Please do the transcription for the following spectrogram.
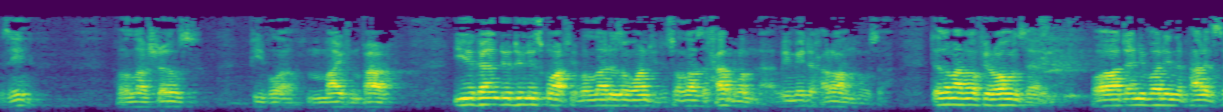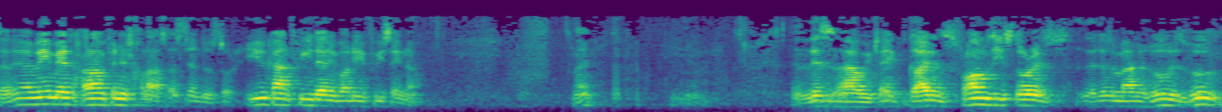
You see? Allah shows people of might and power. You can't do diddly squat if Allah doesn't want you. So Allah's haram now. We made haram, Musa. Doesn't matter if your own said what anybody in the palace said. You know, we made haram, finish, khalas. That's the end of the story. You can't feed anybody if we say no. Right? And this is how we take guidance from these stories. It doesn't matter who is who.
